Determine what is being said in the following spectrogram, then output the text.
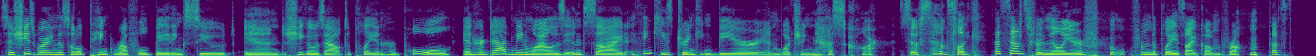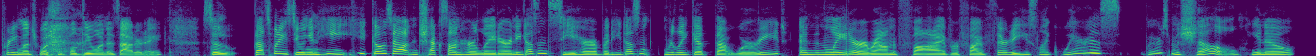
so she's wearing this little pink ruffled bathing suit and she goes out to play in her pool and her dad meanwhile is inside i think he's drinking beer and watching nascar so sounds like that sounds familiar from, from the place I come from. That's pretty much what people do on a Saturday. So that's what he's doing and he he goes out and checks on her later and he doesn't see her but he doesn't really get that worried. And then later around 5 or 5:30 he's like where is where's Michelle, you know?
